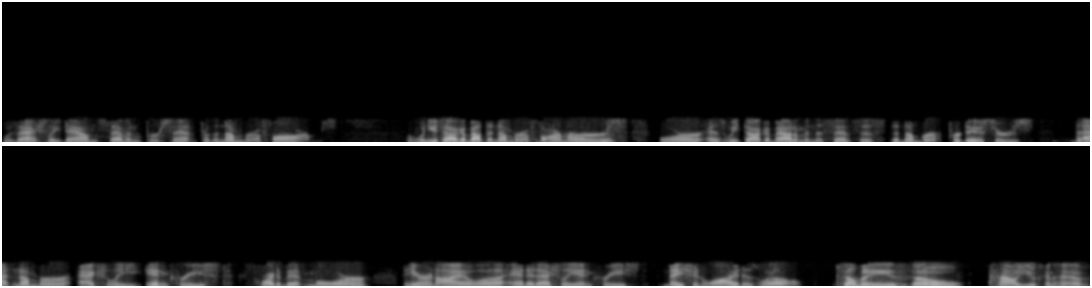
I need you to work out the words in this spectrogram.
was actually down seven percent for the number of farms. When you talk about the number of farmers, or as we talk about them in the census, the number of producers, that number actually increased quite a bit more here in Iowa, and it actually increased nationwide as well. Tell me though how you can have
